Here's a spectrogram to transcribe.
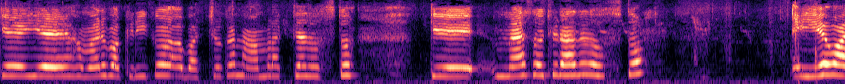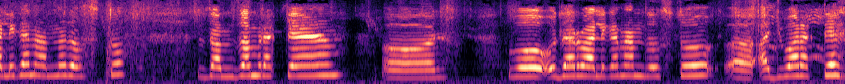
कि ये हमारे बकरी का, बच्चों का नाम रखते हैं दोस्तों। कि मैं सोच रहा था दोस्तों, ये वाले का नाम ना दोस्तों जमजम रखते हैं और वो उधर वाले का नाम दोस्तों अजवा रखते हैं।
